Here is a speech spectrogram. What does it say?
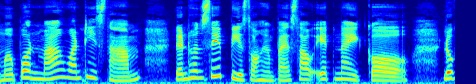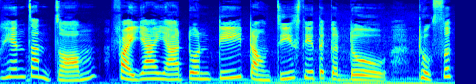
เมื่อป่นมาวันที่สามเดือนธันวาคมปีสองแห่งปเศร้าเอ็ดในก่อลูกเห็นจันจอม ฝ่ายยายาตนตีตองจีเซตะกะโด ถูกซึก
